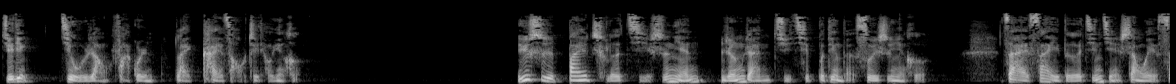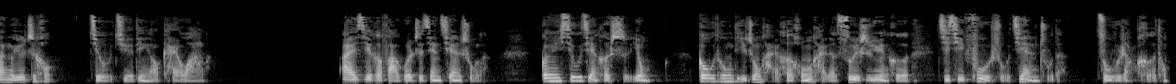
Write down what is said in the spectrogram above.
决定就让法国人来开凿这条运河。于是，掰扯了几十年，仍然举棋不定的苏伊士运河，在赛义德仅仅上位三个月之后，就决定要开挖了。埃及和法国之间签署了关于修建和使用、沟通地中海和红海的苏伊士运河及其附属建筑的租让合同。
